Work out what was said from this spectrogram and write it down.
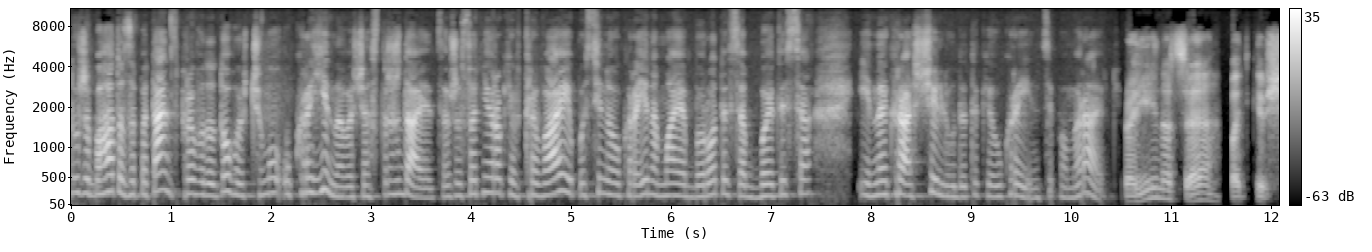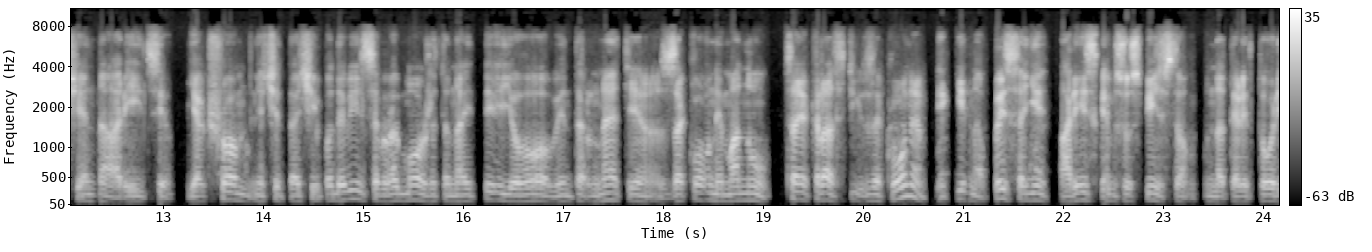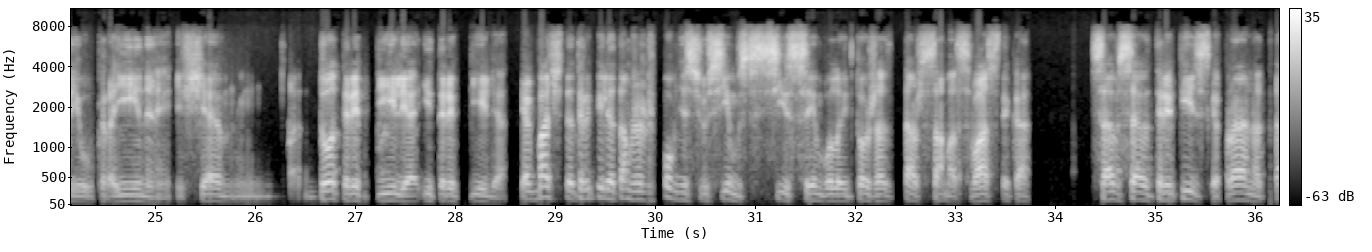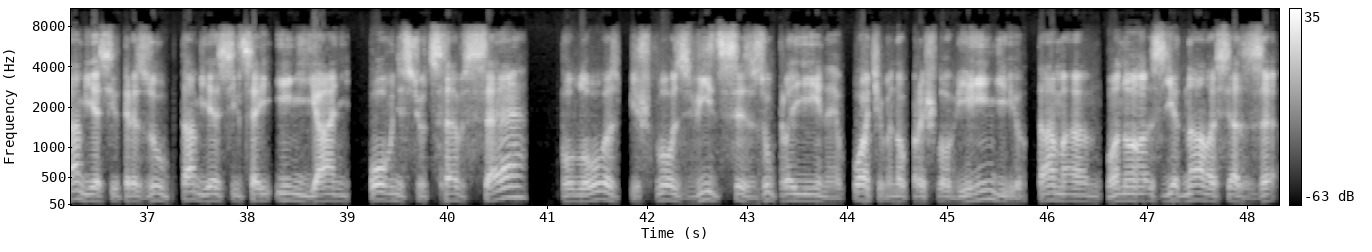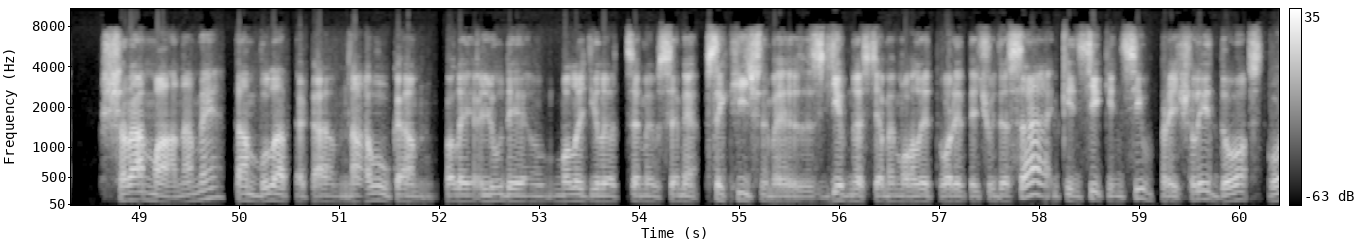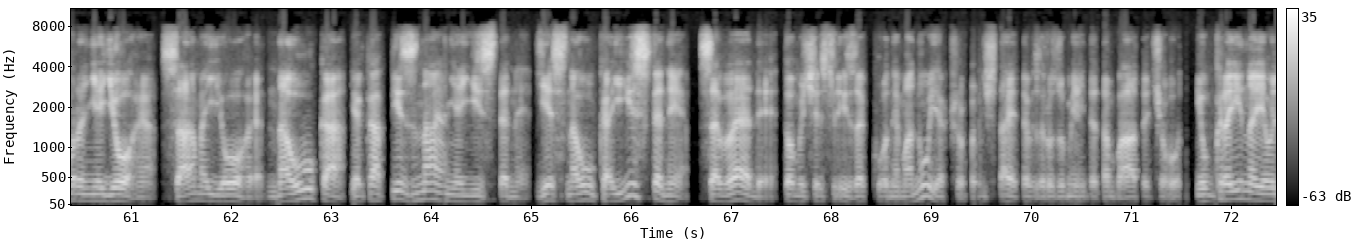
Дуже багато запитань з приводу того, чому Україна весь час страждає. Це вже сотні років триває, і постійно Україна має боротися, битися. І найкращі люди, таки українці, помирають. Україна це батьківщина арійців. Якщо читачі подивіться, ви можете знайти його в інтернеті закони Ману. Це якраз ті закони, які написані арійським суспільством на території України і ще до трипілля і трипілля. Як бачите, трипілля там же повністю всім всі символи, і теж та ж сама свастика. Це все трипільське, правильно? Там є і тризуб, там є і цей інь-янь. Повністю це все було пішло звідси з України. Потім воно прийшло в Індію. Там е, воно з'єдналося з шраманами. Там була така наука, коли люди молоділи цими всіми психічними здібностями, могли творити чудеса. В кінці кінців прийшли до створення йоги, саме йоги, наука, яка пізнання істини. Є наука істини, це веди, в тому числі закони Ману. Якщо прочитаєте, ви зрозумієте там багато чого. І Україна є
